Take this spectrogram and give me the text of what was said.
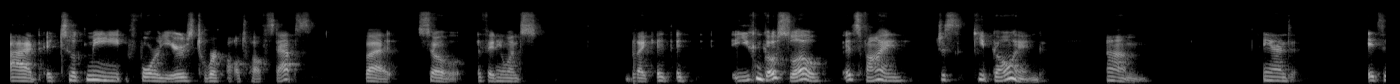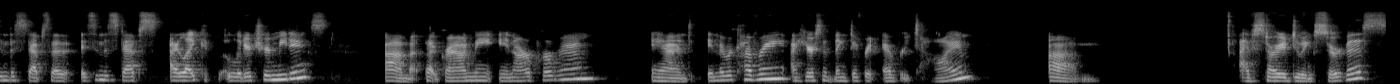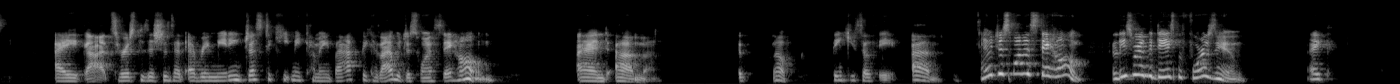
And it took me four years to work all 12 steps. But so if anyone's like, it, it you can go slow. It's fine. Just keep going. Um, and it's in the steps that it's in the steps. I like literature meetings um, that ground me in our program and in the recovery. I hear something different every time. Um, I've started doing service. I got service positions at every meeting just to keep me coming back because I would just want to stay home. And um, oh, thank you, Sophie. Um, I would just want to stay home. These were in the days before Zoom. Like,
